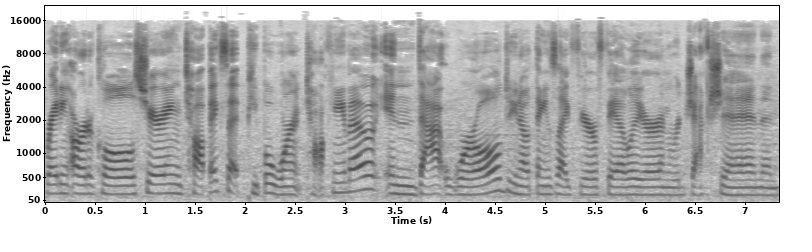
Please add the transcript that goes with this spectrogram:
writing articles, sharing topics that people weren't talking about in that world. You know, things like fear of failure and rejection and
